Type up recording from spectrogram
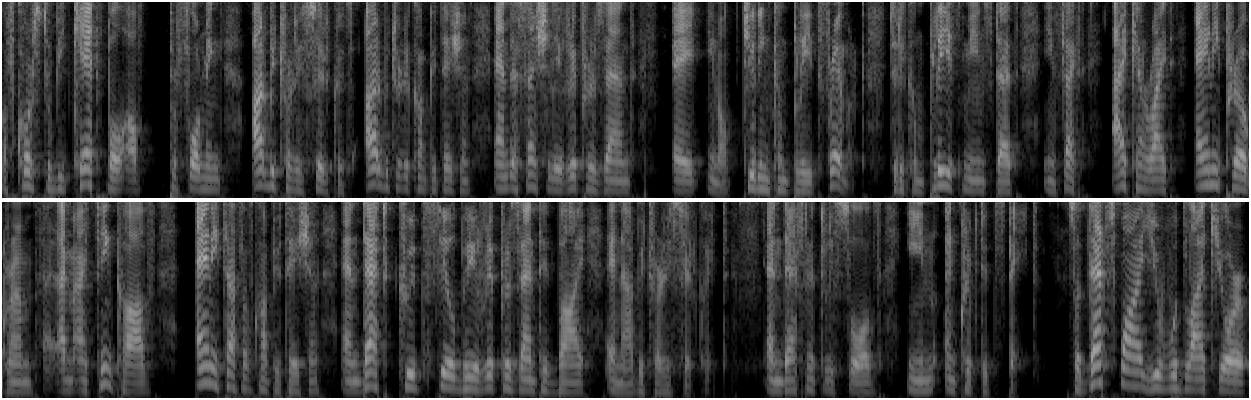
of course, to be capable of performing arbitrary circuits, arbitrary computation, and essentially represent a you know Turing complete framework. Turing complete means that in fact I can write any program I think of any type of computation, and that could still be represented by an arbitrary circuit and definitely solved in encrypted state. So that's why you would like your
